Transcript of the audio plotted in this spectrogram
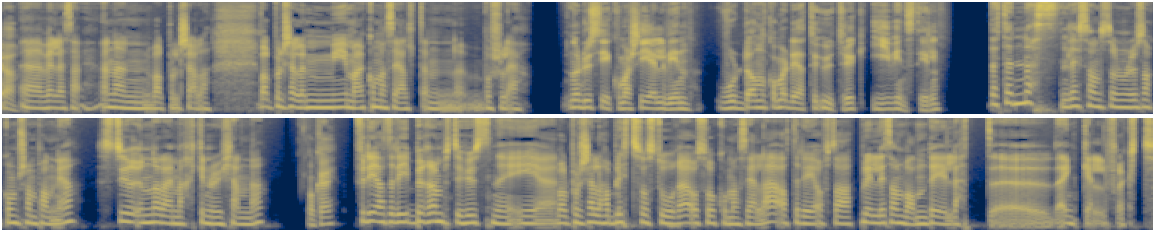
Ja. eh, vil jeg si, enn en Valpolicella. Valpolicella er mye mer kommersielt enn Beaujolais. Når du sier kommersiell vin, hvordan kommer det til uttrykk i vinstilen? Dette er nesten litt sånn som når du snakker om champagne. Styr unna de merkene du kjenner. Ok? Fordi at de berømte husene i eh, Valpolicella har blitt så store og så kommersielle at de ofte blir litt sånn vandig, lett, eh, enkel frukt.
